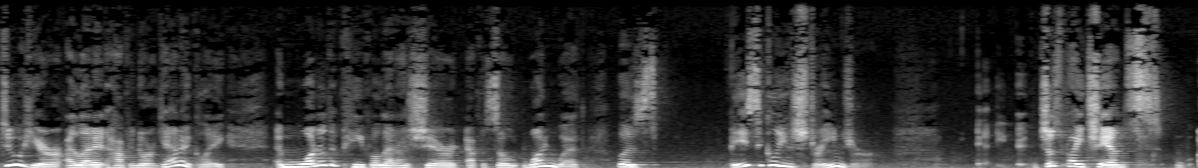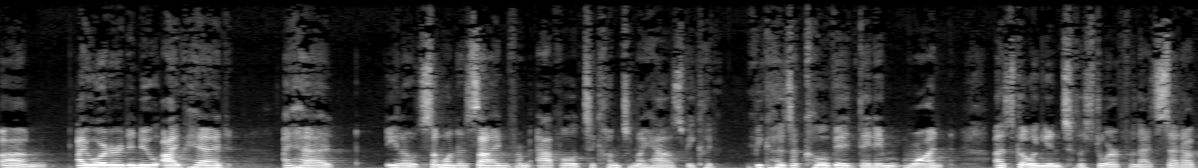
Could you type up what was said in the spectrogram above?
do here, I let it happen organically. And one of the people that I shared episode one with was basically a stranger. Just by chance, um, I ordered a new iPad. I had you know, someone assigned from Apple to come to my house because because of COVID, they didn't want us going into the store for that setup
